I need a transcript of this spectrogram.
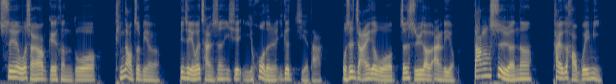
是因为我想要给很多听到这边了，并且也会产生一些疑惑的人一个解答。我先讲一个我真实遇到的案例哦。当事人呢，她有个好闺蜜，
